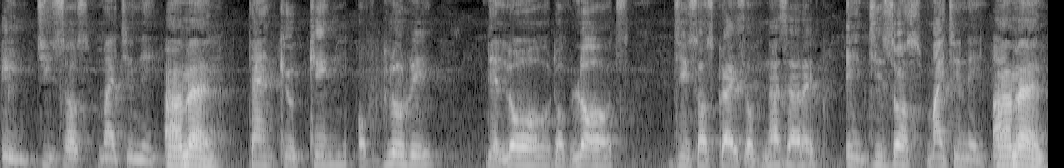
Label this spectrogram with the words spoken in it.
in Jesus' mighty name. Amen. Thank you, King of glory, the Lord of lords, Jesus Christ of Nazareth, in Jesus' mighty name. Amen.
